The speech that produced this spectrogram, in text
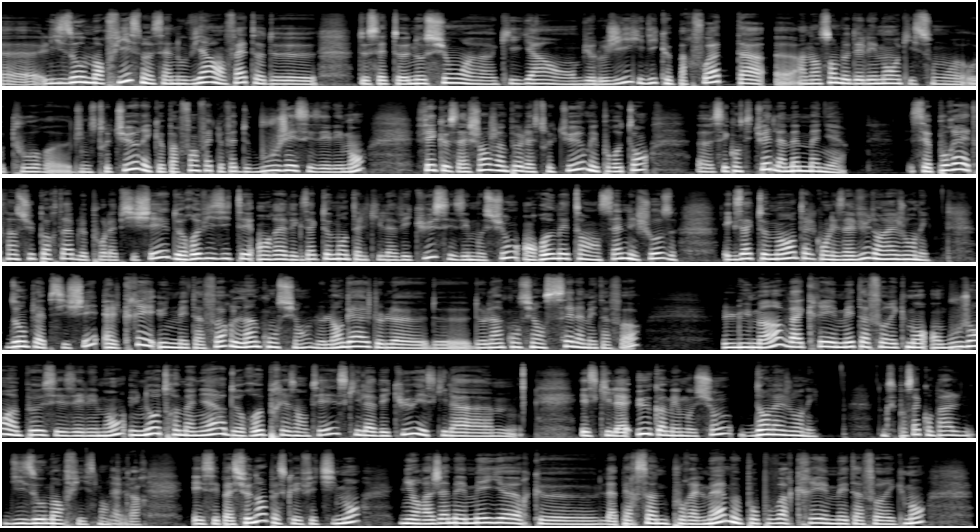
Euh, l'isomorphisme, ça nous vient en fait de, de cette notion euh, qu'il y a en biologie qui dit que parfois tu as euh, un ensemble d'éléments qui sont autour d'une structure et que parfois en fait le fait de bouger ces éléments fait que ça change un peu la structure, mais pour autant c'est constitué de la même manière ça pourrait être insupportable pour la psyché de revisiter en rêve exactement tel qu'il a vécu ses émotions en remettant en scène les choses exactement telles qu'on les a vues dans la journée. Donc la psyché, elle crée une métaphore, l'inconscient, le langage de l'inconscient, c'est la métaphore. L'humain va créer métaphoriquement, en bougeant un peu ces éléments, une autre manière de représenter ce qu'il a vécu et ce qu'il a, et ce qu'il a eu comme émotion dans la journée. Donc c'est pour ça qu'on parle d'isomorphisme. D'accord. Et c'est passionnant parce qu'effectivement, il n'y aura jamais meilleur que la personne pour elle-même pour pouvoir créer métaphoriquement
